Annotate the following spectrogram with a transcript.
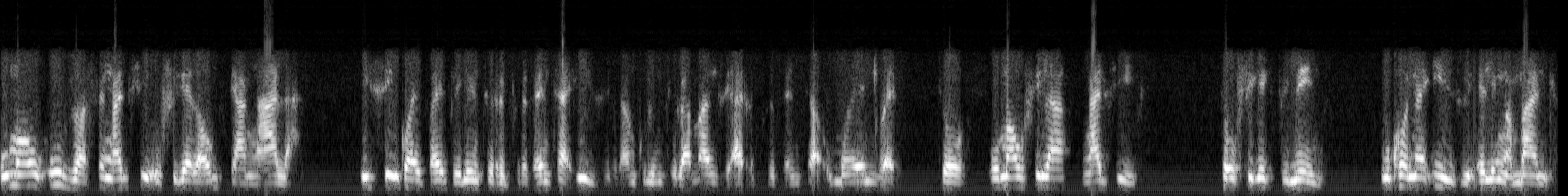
uma uzwa sengathi ufikela ukudangala isinkwa eBhayibhelini sirepresenta izwi likaNkulunkulu amanzi arepresenta umoya engcwele. So uma ufila ngathi sowufike ekugcineni ukhona izwi elingamandla.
